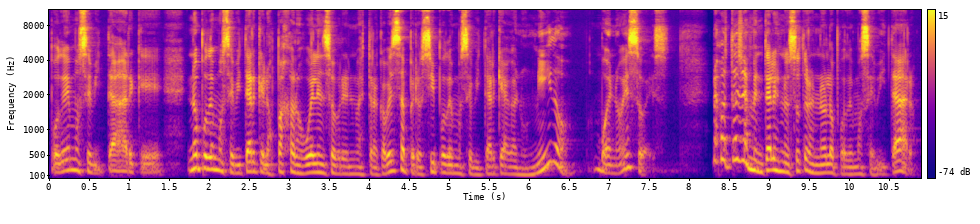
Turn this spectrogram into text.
podemos evitar que, no podemos evitar que los pájaros vuelen sobre nuestra cabeza, pero sí podemos evitar que hagan un nido? Bueno, eso es. Las batallas mentales nosotros no lo podemos evitar.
